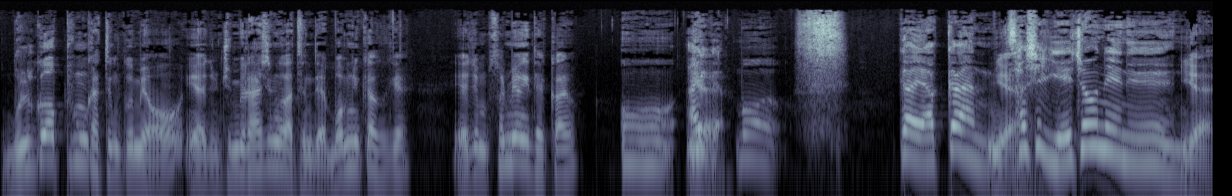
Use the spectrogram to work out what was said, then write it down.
물거품 같은 꿈이요. 예, 좀 준비를 하신 것 같은데 뭡니까 그게? 예, 좀 설명이 될까요? 어, 아니 예. 뭐 그러니까 약간 예. 사실 예전에는 예,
